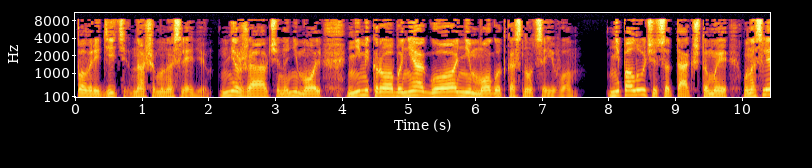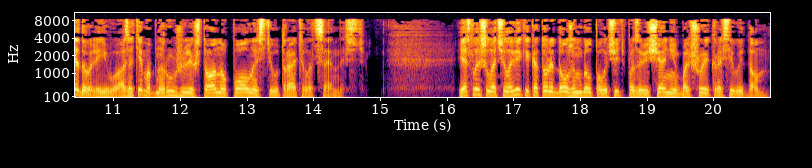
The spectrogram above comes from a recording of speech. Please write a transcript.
повредить нашему наследию. Ни ржавчина, ни моль, ни микробы, ни огонь не могут коснуться его. Не получится так, что мы унаследовали его, а затем обнаружили, что оно полностью утратило ценность. Я слышал о человеке, который должен был получить по завещанию большой и красивый дом.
